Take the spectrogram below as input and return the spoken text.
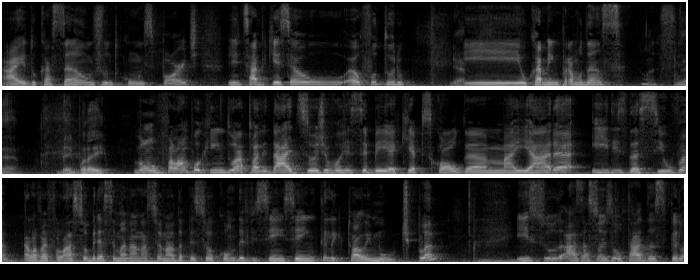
a educação junto com o esporte. A gente sabe que esse é o, é o futuro Yeah. e o caminho para a mudança. É, bem por aí. Bom, falar um pouquinho do Atualidades. Hoje eu vou receber aqui a psicóloga Maiara Iris da Silva. Ela vai falar sobre a Semana Nacional da Pessoa com Deficiência Intelectual e Múltipla. Isso, as ações voltadas pela,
